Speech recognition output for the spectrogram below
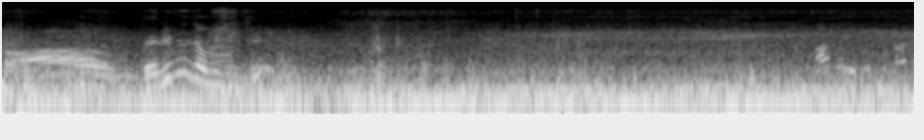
아, 내리면 잡으시지? 맞아, 이거 좀 맞아.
